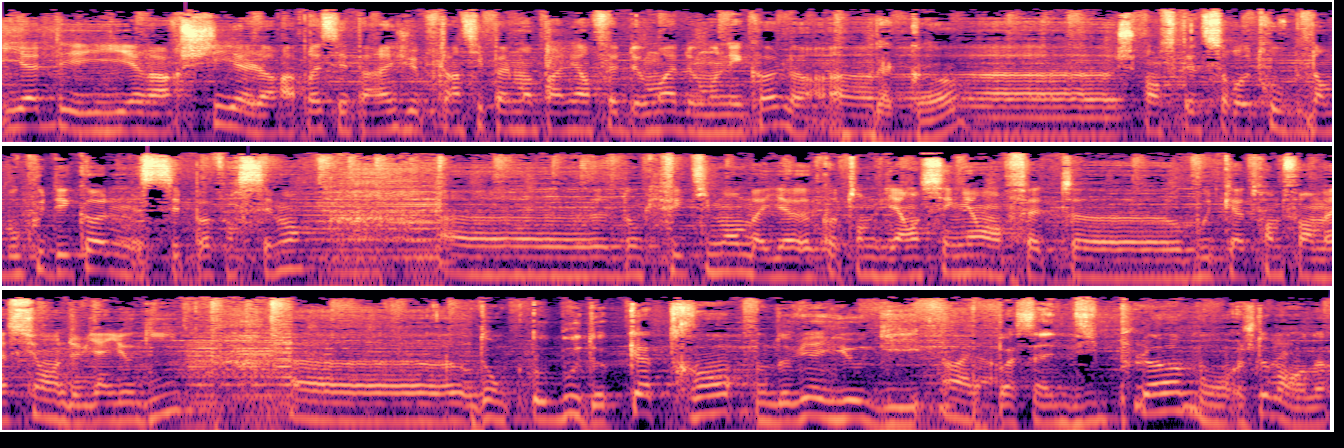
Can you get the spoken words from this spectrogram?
il y a des hiérarchies. Alors après, c'est pareil. Je vais principalement parler en fait de moi, de mon école. D'accord. je pense qu'elle se retrouve dans beaucoup d'écoles, mais c'est pas forcément. Donc effectivement, bah, il y a, quand on devient enseignant, en fait, au bout de 4 ans de formation, on devient yogi. Euh, Donc, au bout de 4 ans, on devient yogi. Voilà. On passe un diplôme, on- je demande. hein.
